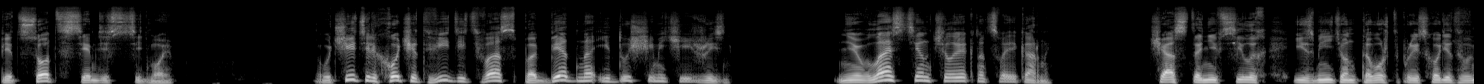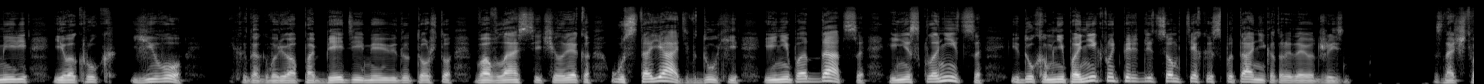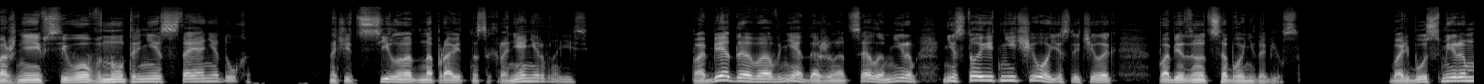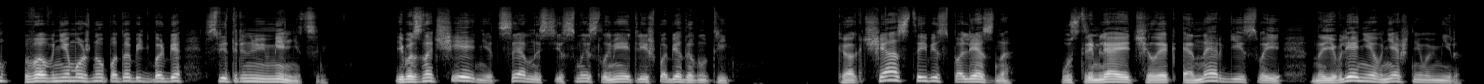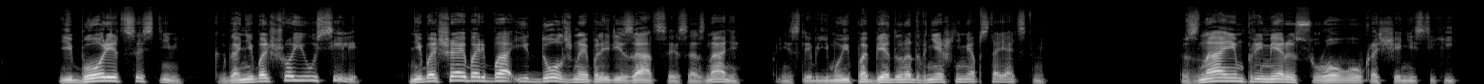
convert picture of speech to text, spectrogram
577. Учитель хочет видеть вас победно идущими через жизнь. Не властен человек над своей кармой. Часто не в силах изменить он того, что происходит в мире и вокруг его, и когда говорю о победе, имею в виду то, что во власти человека устоять в духе и не поддаться, и не склониться, и духом не поникнуть перед лицом тех испытаний, которые дает жизнь. Значит, важнее всего внутреннее состояние духа. Значит, силу надо направить на сохранение равновесия. Победа вовне, даже над целым миром, не стоит ничего, если человек победы над собой не добился. Борьбу с миром вовне можно уподобить борьбе с ветряными мельницами, ибо значение, ценность и смысл имеет лишь победа внутри. Как часто и бесполезно устремляет человек энергии свои на явление внешнего мира и борется с ними, когда небольшое усилие, небольшая борьба и должная поляризация сознания принесли бы ему и победу над внешними обстоятельствами. Знаем примеры сурового укрощения стихий.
